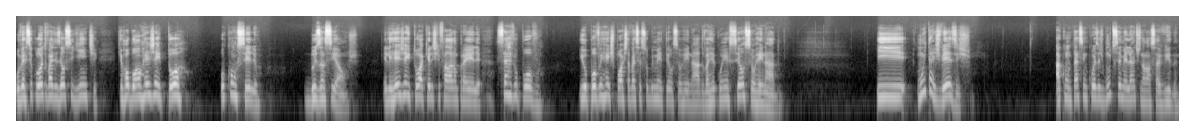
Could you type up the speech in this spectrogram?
o versículo 8 vai dizer o seguinte: que Roboão rejeitou o conselho dos anciãos. Ele rejeitou aqueles que falaram para ele: serve o povo. E o povo, em resposta, vai se submeter ao seu reinado, vai reconhecer o seu reinado. E muitas vezes acontecem coisas muito semelhantes na nossa vida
